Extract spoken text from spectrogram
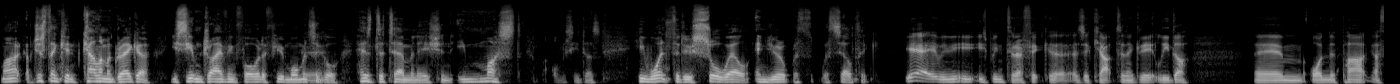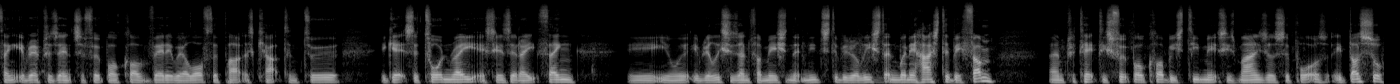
Mark, I'm just thinking Callum McGregor. You see him driving forward a few moments Yeah. ago. His determination. He must, obviously, he does. He wants to do so well in Europe with, with Celtic. Yeah, I mean, he- he's been terrific uh, as a captain, a great leader um, on the park. I think he represents the football club very well off the park as captain too. He gets the tone right. He says the right thing. He, you know, he releases information that needs to be released, and when he has to be firm and protect his football club, his teammates, his managers, supporters, he does so,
